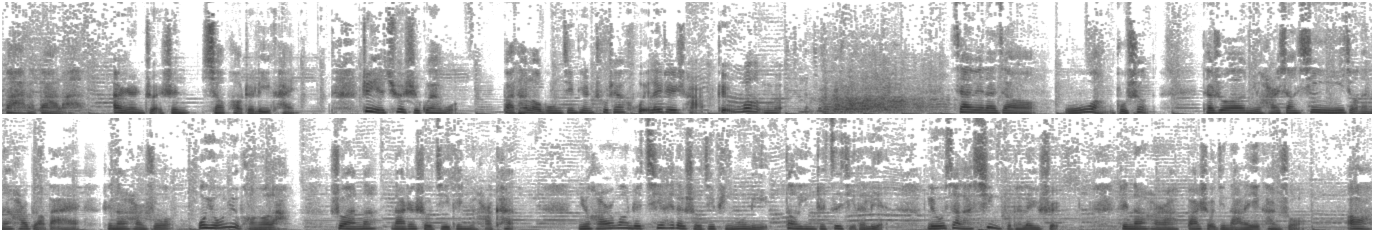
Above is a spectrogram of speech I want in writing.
罢了罢了，黯然转身，小跑着离开。这也确实怪我，把她老公今天出差回来这茬给忘了。下一位呢叫无往不胜，他说女孩向心仪已久的男孩表白，这男孩说：“我有女朋友了。”说完呢，拿着手机给女孩看，女孩望着漆黑的手机屏幕里倒映着自己的脸。流下了幸福的泪水，这男孩啊，把手机拿来一看，说：“啊，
